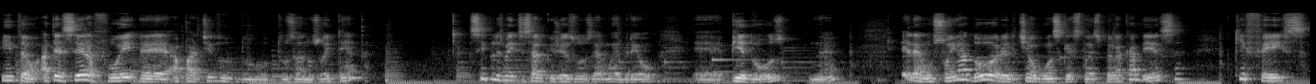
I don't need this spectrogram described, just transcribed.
Então, a terceira foi é, a partir do, do, dos anos 80, simplesmente disseram que Jesus era um hebreu é, piedoso, né? ele era um sonhador, ele tinha algumas questões pela cabeça, que fez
